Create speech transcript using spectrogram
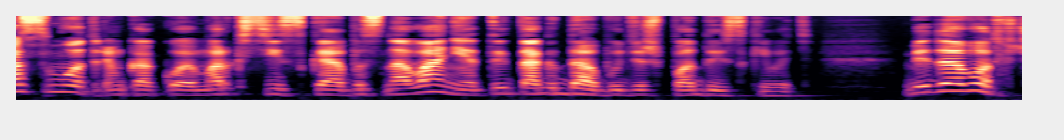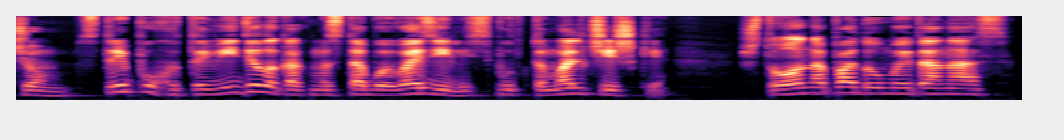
Посмотрим, какое марксистское обоснование ты тогда будешь подыскивать. Беда вот в чем. Стрепуха ты видела, как мы с тобой возились, будто мальчишки. Что она подумает о нас?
